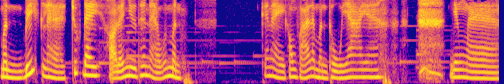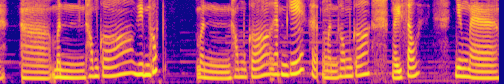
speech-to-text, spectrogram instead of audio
mình biết là trước đây họ đã như thế nào với mình. Cái này không phải là mình thù dai à. nhưng mà à, mình không có ghim gúc mình không có ganh ghét hoặc mình không có nghĩ xấu. Nhưng mà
